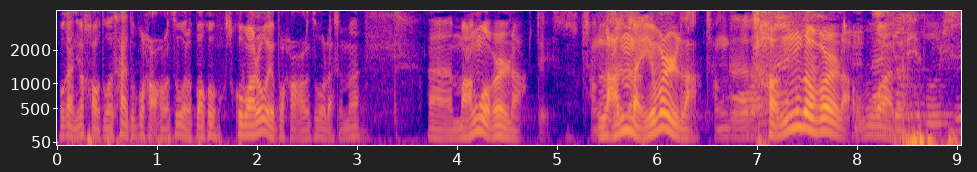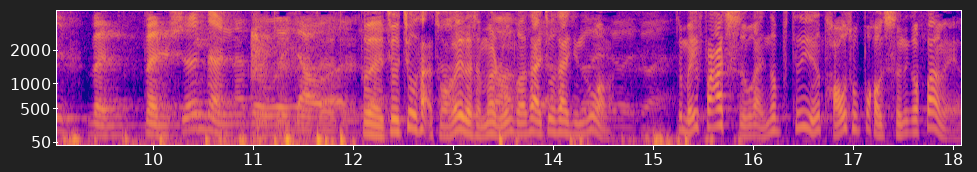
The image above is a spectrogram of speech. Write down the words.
我感觉好多菜都不好好做了，包括锅包肉也不好好做了，什么呃芒果味儿的、对，的蓝、莓味儿的、橙汁的，橙子味儿的，我的天！不是本本身的那个味道了。对，就就菜所谓的什么融合菜就菜新做嘛，对对就没法吃，我感觉那都已经逃出不好吃那个范围了。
